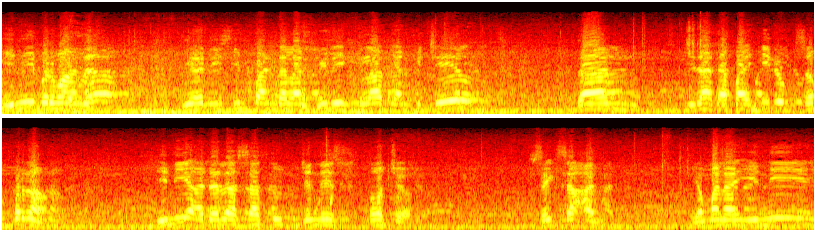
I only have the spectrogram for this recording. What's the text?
Ini bermakna dia disimpan dalam bilik gelap yang kecil dan tidak dapat hidup sempurna. Ini adalah satu jenis torture, seksaan yang mana ini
